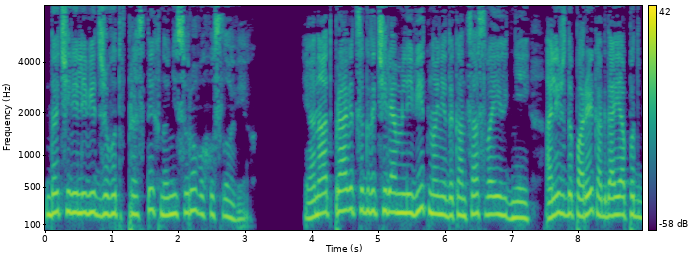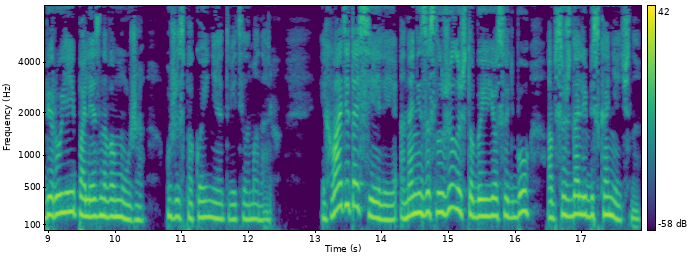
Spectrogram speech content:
Дочери Левит живут в простых, но не суровых условиях. И она отправится к дочерям Левит, но не до конца своих дней, а лишь до поры, когда я подберу ей полезного мужа — уже спокойнее ответил монарх. И хватит о Селии, она не заслужила, чтобы ее судьбу обсуждали бесконечно.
